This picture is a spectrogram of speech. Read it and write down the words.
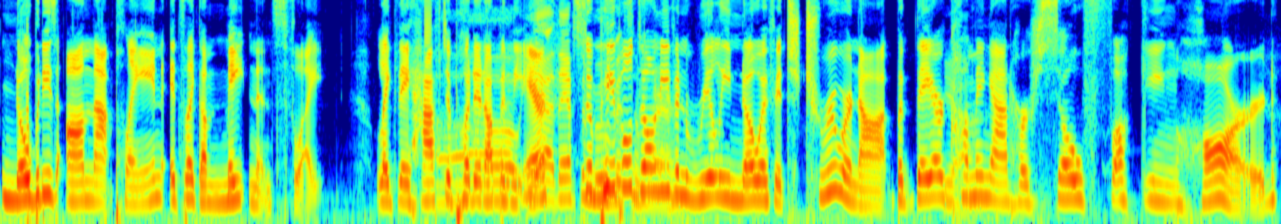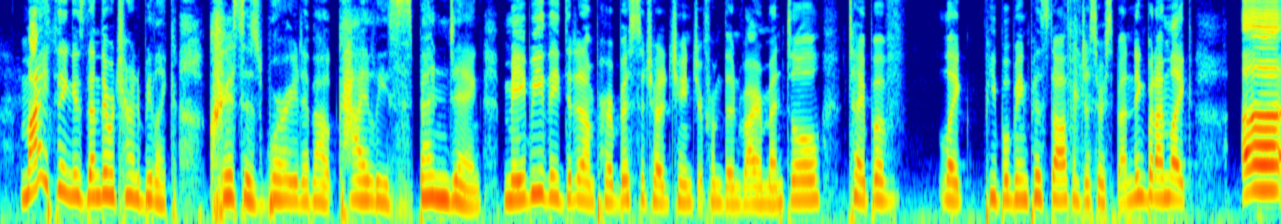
nobody's on that plane. It's like a maintenance flight. Like they have to put it up in Oh, the air. yeah, they have to so people don't even really know if it's true or not, but they are Yeah. coming at her so fucking hard. My thing is then they were trying to be like, Kris is worried about Kylie's spending. Maybe they did it on purpose to try to change it from the environmental type of like people being pissed off and just her spending. But I'm like, uh,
